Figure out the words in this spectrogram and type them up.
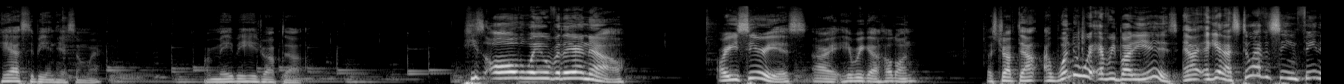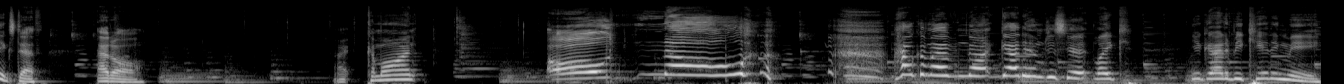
He has to be in here somewhere. Or maybe he dropped out. He's all the way over there now. Are you serious? All right, here we go. Hold on. Let's drop down. I wonder where everybody is. And I, again, I still haven't seen Phoenix Death at all. All right, come on. Oh, no. How come I've not got him just yet? Like, you gotta be kidding me.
